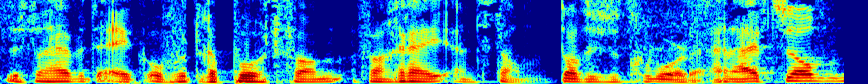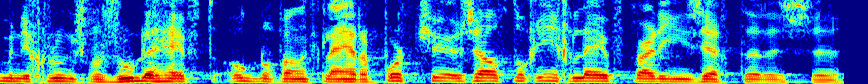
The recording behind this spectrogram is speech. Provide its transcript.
dus dan hebben we het eigenlijk over het rapport van, van Rij en Stam. Dat is het geworden. En hij heeft zelf, meneer Groenings van Zoelen, heeft ook nog wel een klein rapportje zelf nog ingeleverd. Waarin hij zegt: dat is, eh, het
